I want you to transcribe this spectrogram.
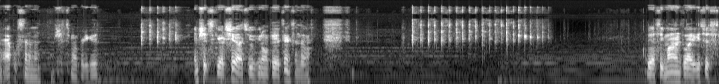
Apple cinnamon. That shit smell pretty good. Them shit scare the shit out you if you don't pay attention though. Yeah, see mine's like it's just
